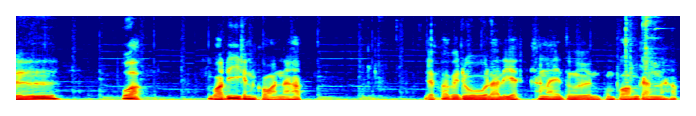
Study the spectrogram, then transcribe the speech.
รื้อพวกบอดี้กันก่อนนะครับ เดี๋ยวค่อยไปดูรายละเอียดข้างในตรงอื่นพร้อมๆกันนะครับ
